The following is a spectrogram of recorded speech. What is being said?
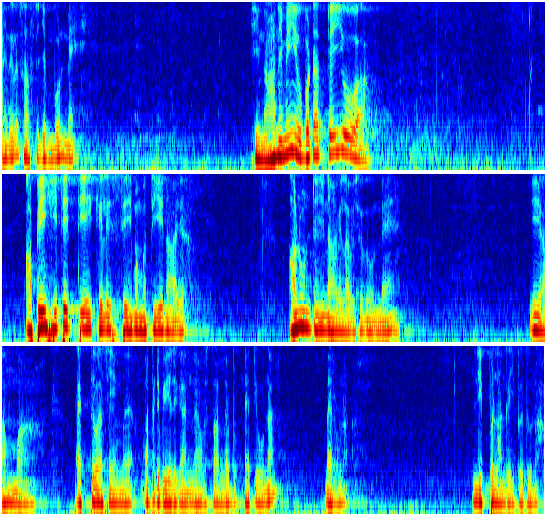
ඉඳලා ශස්ත්‍රජම් බොන්නේ නැහැ. hina නෙමෙයි ඔබටත් වෙයි ඕවා. අපේ හිතෙත් ඒ කෙලෙස් එහෙමම තියෙන අය අනුන්ට hina වෙලා විසඳුන්නේ ඒ අම්මා ඇත්ත වශයෙන්ම අපිට බේර ගන්න අවස්ථාවක් ලැබුණ නැති වුණා මැරුණා. ලිප්ප ළඟ ඉපදුනා.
